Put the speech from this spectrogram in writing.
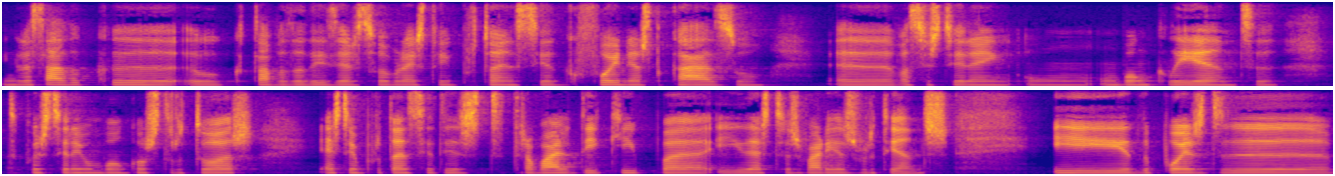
Engraçado que o que estavas a dizer sobre esta importância que foi neste caso uh, vocês terem um, um, bom cliente, depois terem um bom construtor, esta importância deste trabalho de equipa e destas várias vertentes. E depois de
